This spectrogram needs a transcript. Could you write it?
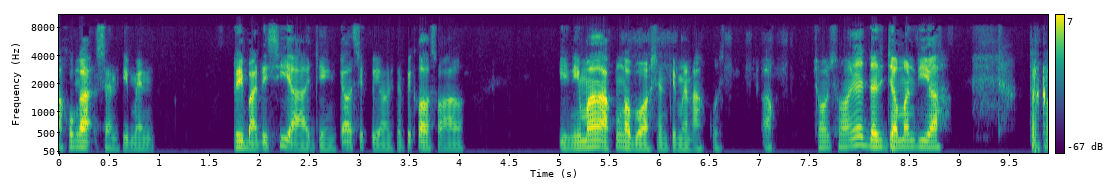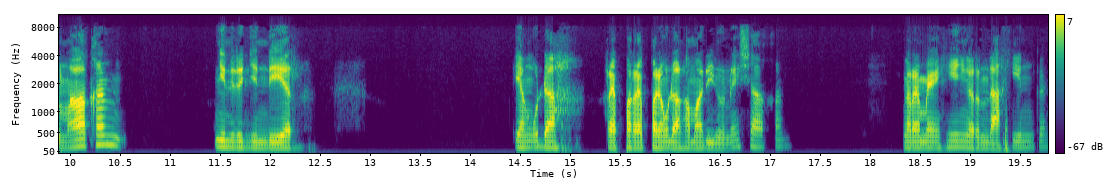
aku nggak sentimen pribadi sih ya jengkel sih ke yang tapi kalau soal ini mah aku nggak bawa sentimen aku, aku so- soalnya dari zaman dia terkenal kan nyindir-nyindir yang udah rapper-rapper yang udah lama di Indonesia kan. Ngeremehin ngerendahin kan.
